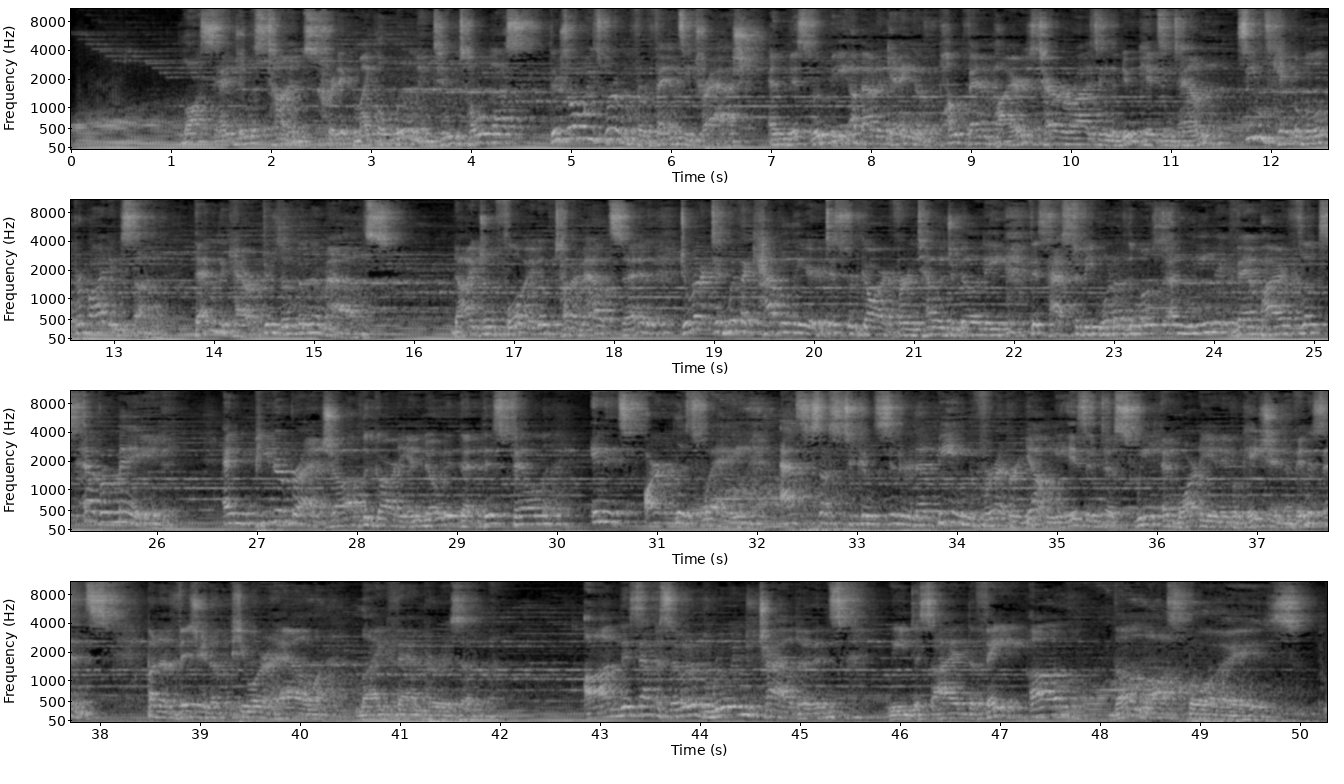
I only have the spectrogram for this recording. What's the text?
Los Angeles Times critic Michael Wilmington told us there's always room for fancy trash, and this movie about a gang of punk vampires terrorizing the new kids in town seems capable of providing some. Then the characters open their mouths. Nigel Floyd of Time Out said, directed with a cavalier disregard for intelligibility, this has to be one of the most anemic vampire flicks ever made. And Peter Bradshaw of The Guardian noted that this film, in its artless way, asks us to consider that being forever young isn't a sweet Edwardian evocation of innocence, but a vision of pure hell like vampirism. On this episode of Ruined Childhoods, we decide the fate of the Lost Boys.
